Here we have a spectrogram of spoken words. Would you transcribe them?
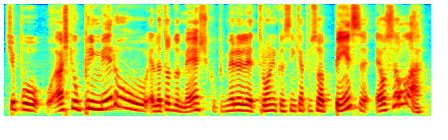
Tipo, acho que o primeiro eletrodoméstico, o primeiro eletrônico assim que a pessoa pensa é o celular.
